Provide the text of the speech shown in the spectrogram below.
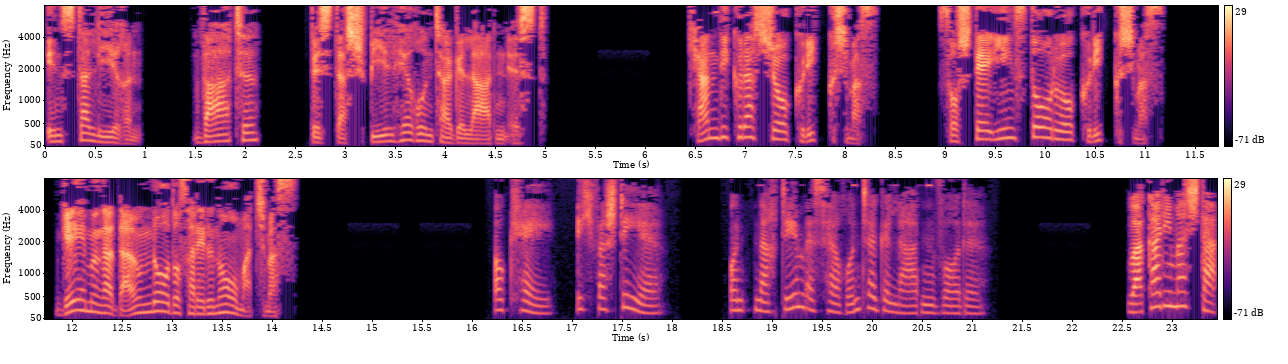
Installieren. Warte, bis das Spiel heruntergeladen ist. キャンディクラッシュをクリックします。そしてインストールをクリックします。ゲームがダウンロードされるのを待ちます。Okay, ich verstehe. Und nachdem es heruntergeladen wurde. わかりました。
